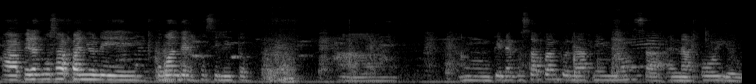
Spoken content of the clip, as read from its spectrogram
ah, pinag-usapan nyo ni Commander Joselito? Ah, ang pinag-usapan ko natin no, sa anak ko yung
